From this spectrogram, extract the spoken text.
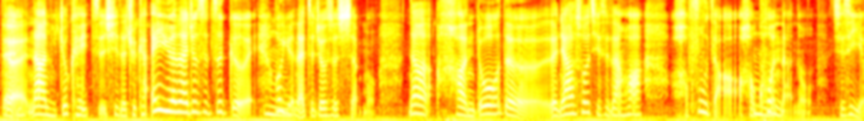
对，那你就。可以仔细的去看，哎，原来就是这个，哎，哦，原来这就是什么？嗯、那很多的人家说，其实兰花好复杂，好困难哦。嗯、其实也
